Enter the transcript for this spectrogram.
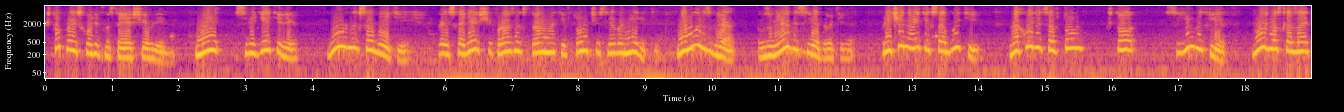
Что происходит в настоящее время? Мы свидетели бурных событий, происходящих в разных странах и в том числе в Америке. На мой взгляд, взгляд исследователя, причина этих событий находится в том, что с юных лет, можно сказать,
